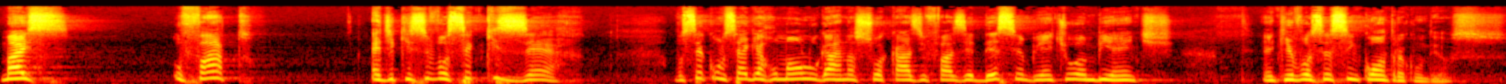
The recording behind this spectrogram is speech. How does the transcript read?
Mas o fato é de que se você quiser, você consegue arrumar um lugar na sua casa e fazer desse ambiente o ambiente em que você se encontra com Deus.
